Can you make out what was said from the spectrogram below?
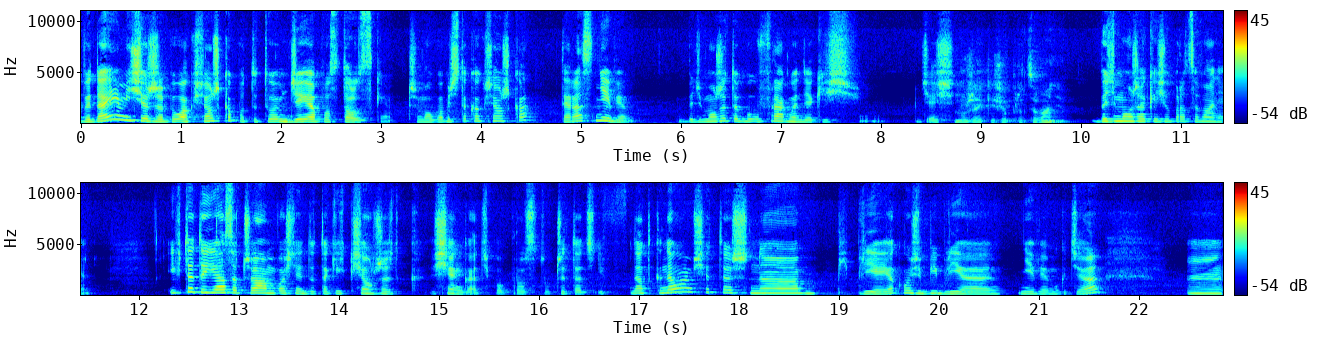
Wydaje mi się, że była książka pod tytułem Dzieje apostolskie. Czy mogła być taka książka? Teraz nie wiem. Być może to był fragment jakiś gdzieś, Może jakieś opracowanie. być może jakieś opracowanie. I wtedy ja zaczęłam właśnie do takich książek sięgać, po prostu czytać. I natknęłam się też na Biblię, jakąś Biblię, nie wiem gdzie. Mm,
